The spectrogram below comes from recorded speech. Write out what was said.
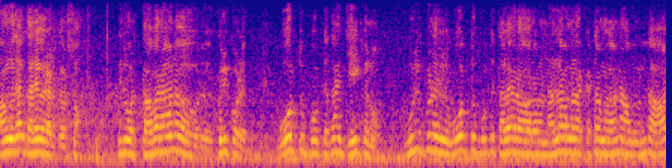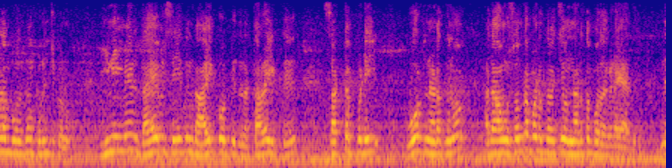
அவங்க தான் தலைவர் அடுத்த வருஷம். இது ஒரு தவறான ஒரு குறிக்கோள் இது. ஓட்டு போட்டு தான் ஜெயிக்கணும். உறுப்பினர்கள் ஓட்டு போட்டு தலைவர் ஆகிறவங்க நல்லவங்களா கெட்டவங்களான்னு அவங்க வந்து ஆளும்போது தான் புரிஞ்சுக்கணும். இனிமேல் தயவு செய்து இந்த ஹைகோர்ட் இதில் தலையிட்டு சட்டப்படி ஓட்டு நடத்தணும். அது அவங்க சொந்த பணத்தை வச்சு நடத்த போகிறது கிடையாது. இந்த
